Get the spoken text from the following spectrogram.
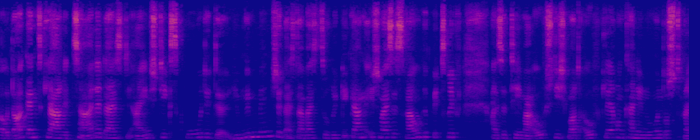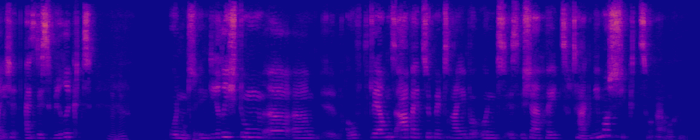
auch da ganz klare Zahlen, dass die Einstiegsquote der jungen Menschen, dass da was zurückgegangen ist, was das Rauchen betrifft. Also Thema Auf, Stichwort Aufklärung kann ich nur unterstreichen. Also das wirkt. Mhm. Und okay. in die Richtung äh, äh, Aufklärungsarbeit zu betreiben. Und es ist ja heutzutage nicht mehr schick zu rauchen.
